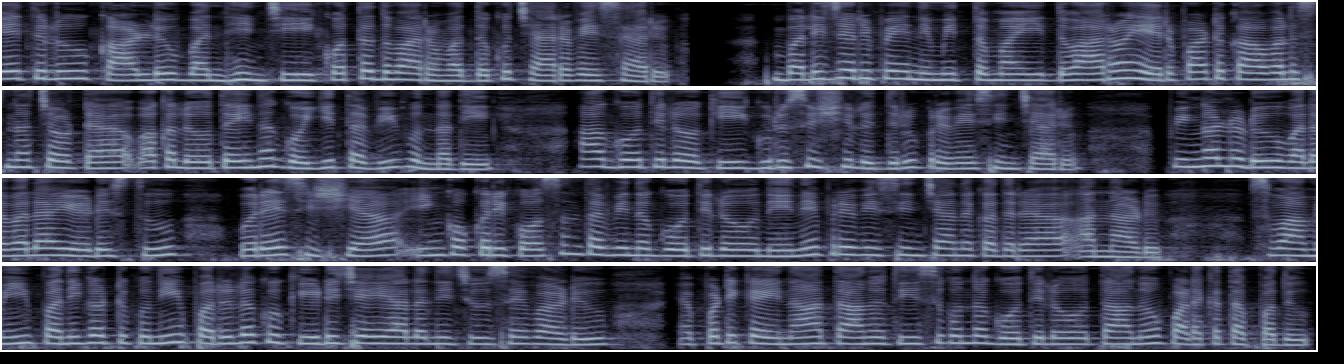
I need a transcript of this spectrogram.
చేతులు కాళ్ళు బంధించి కొత్త ద్వారం వద్దకు చేరవేశారు. బలి జరిపే నిమిత్తమై ద్వారం ఏర్పాటు కావలసిన చోట ఒక లోతైన గొయ్యి తవ్వి ఉన్నది. ఆ గోతిలోకి గురు శిష్యులిద్దరూ ప్రవేశించారు. పింగళుడు వలవలా ఏడుస్తూ ఒరే శిష్య ఇంకొకరి కోసం తవ్విన గోతిలో నేనే ప్రవేశించాను కదరా అన్నాడు. స్వామి పనిగట్టుకుని పరులకు కీడు చేయాలని చూసేవాడు. ఎప్పటికైనా తాను తీసుకున్న గోతిలో తాను పడక తప్పదు.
